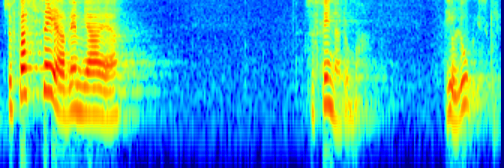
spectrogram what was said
Hvis du først ser, hvem jeg er, så finder du mig. Det er jo logisk.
